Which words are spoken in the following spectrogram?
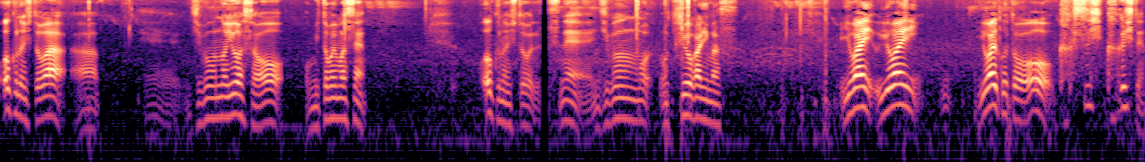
多くの人はあ、えー、自分の弱さを認めません。多くの人はですね自分を強がります。弱い弱い弱いことを隠し隠してね。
